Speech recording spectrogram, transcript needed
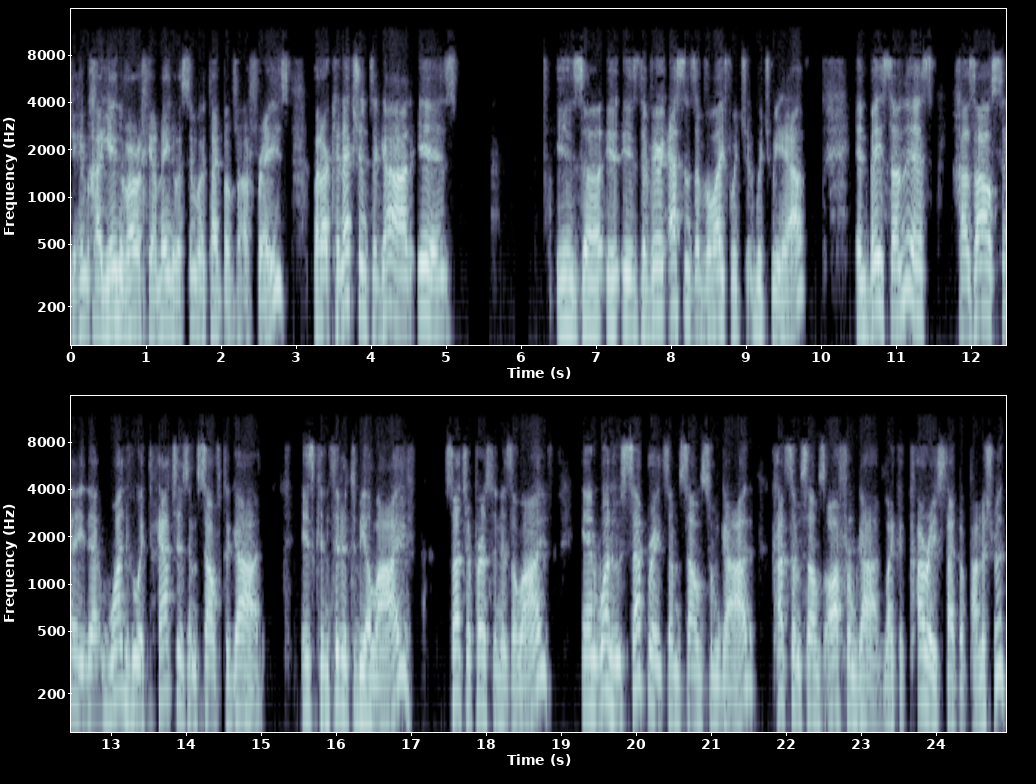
Kihim Chayenu Baruch Yamenu, a similar type of a phrase, but our connection to God is is uh, is the very essence of the life which which we have, and based on this, Chazal say that one who attaches himself to God is considered to be alive. Such a person is alive. And one who separates themselves from God, cuts themselves off from God, like a kares type of punishment.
